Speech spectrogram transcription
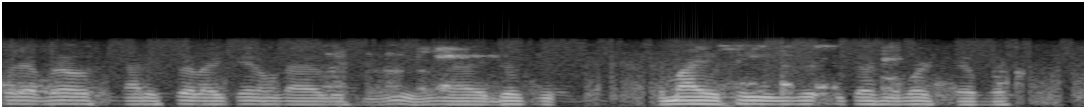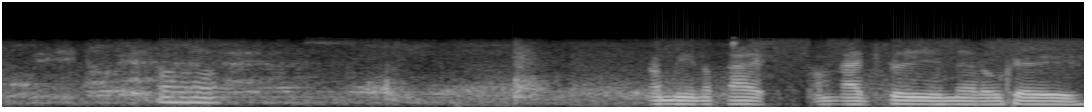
whatever else. Now they feel like they don't gotta listen to me. Now it doesn't, in my opinion, it it doesn't work that way. Uh-huh. I mean, I'm not, I'm not saying that okay,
